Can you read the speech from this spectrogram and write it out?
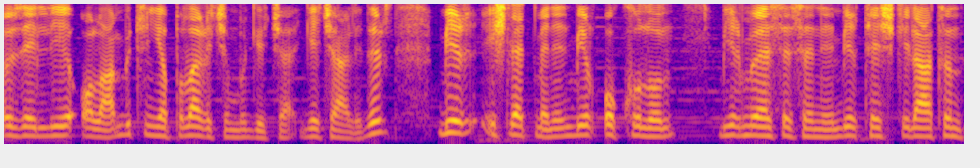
özelliği olan bütün yapılar için bu geçer, geçerlidir. Bir işletmenin, bir okulun, bir müessesenin, bir teşkilatın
